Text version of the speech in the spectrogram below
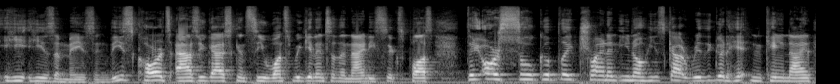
he, he's amazing. These cards, as you guys can see, once we get into the 96 plus, they are so good. Blake Treinen, you know, he's got really good hit in K9,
